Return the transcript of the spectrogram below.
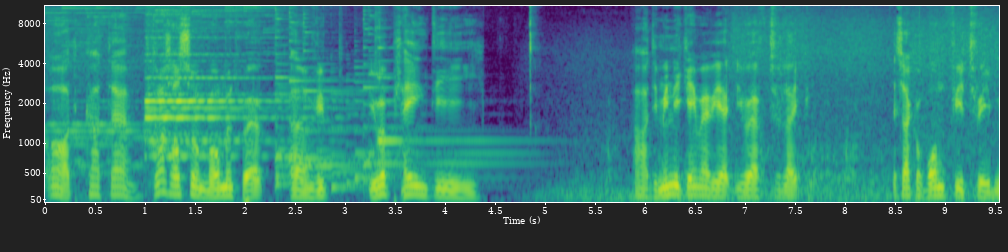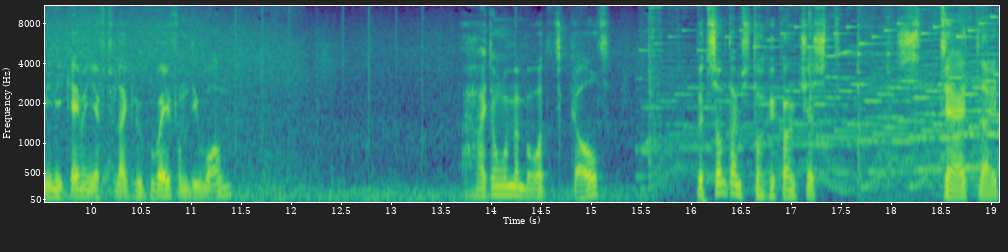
Oh, god damn. There was also a moment where um, we, you were playing the... Ah, the mini game where you, you have to like... It's like a 1v3 mini game and you have to like look away from the one. I don't remember what it's called. But sometimes Donkey Kong just stared like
